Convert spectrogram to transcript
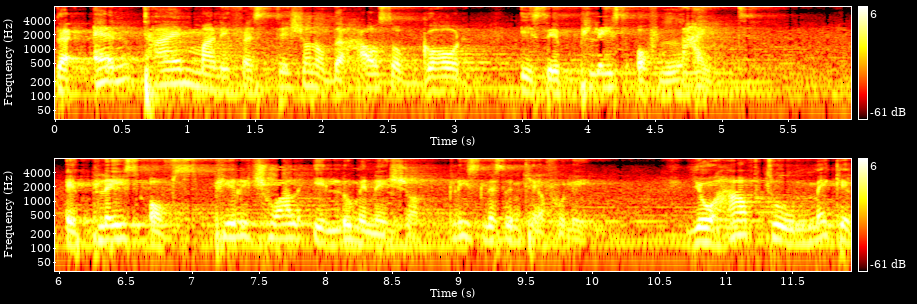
the end time manifestation of the house of god is a place of light a place of spiritual illumination. Please listen carefully. You have to make a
